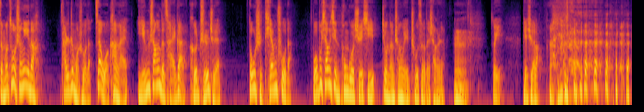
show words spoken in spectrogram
怎么做生意呢？他是这么说的：在我看来，营商的才干和直觉都是天赋的，我不相信通过学习就能成为出色的商人。嗯所以别学了。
